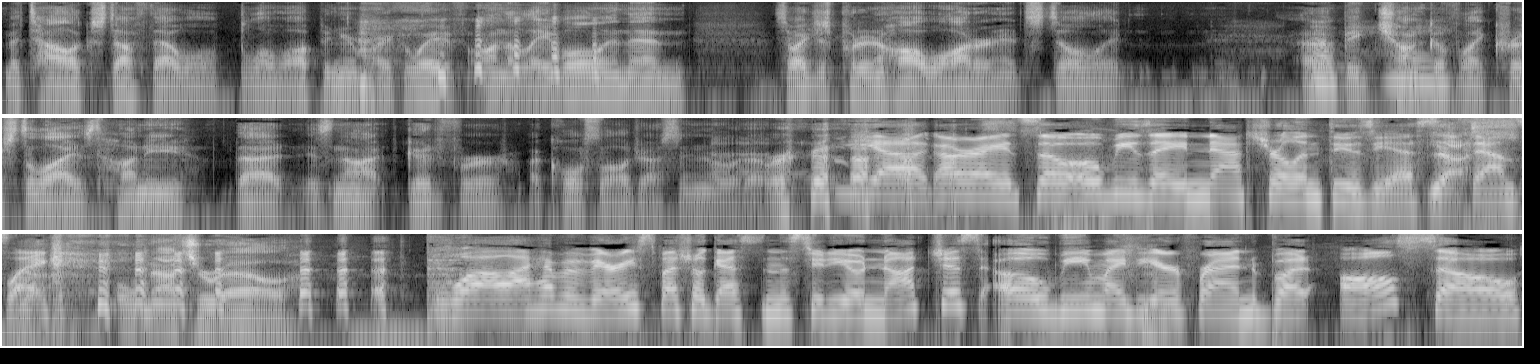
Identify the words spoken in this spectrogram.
metallic stuff that will blow up in your microwave on the label, and then so I just put it in hot water, and it's still like had a big chunk of like crystallized honey that is not good for a coleslaw dressing or whatever. yeah, all right. So Obi's a natural enthusiast, it Yes, sounds like. yeah. Au naturel. Well, I have a very special guest in the studio, not just Obi, my dear friend, but also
